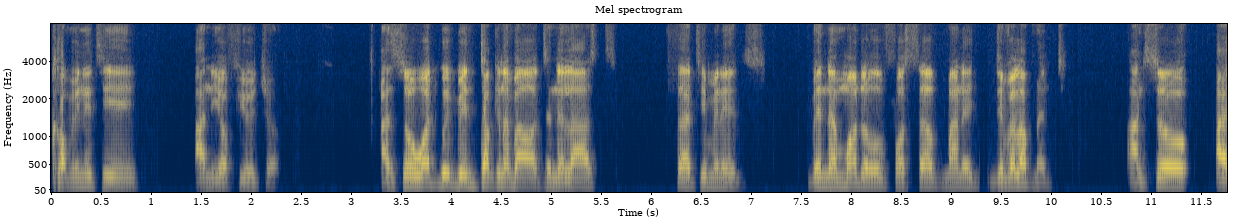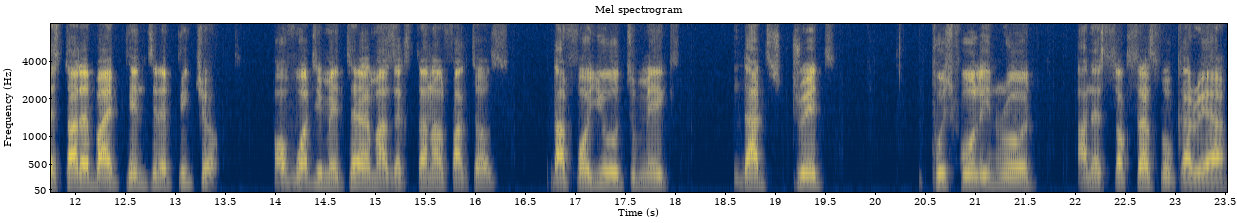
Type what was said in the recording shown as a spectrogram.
community, and your future. And so, what we've been talking about in the last 30 minutes, been a model for self managed development. And so, I started by painting a picture of what you may term as external factors that for you to make that straight push full inroad and a successful career,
